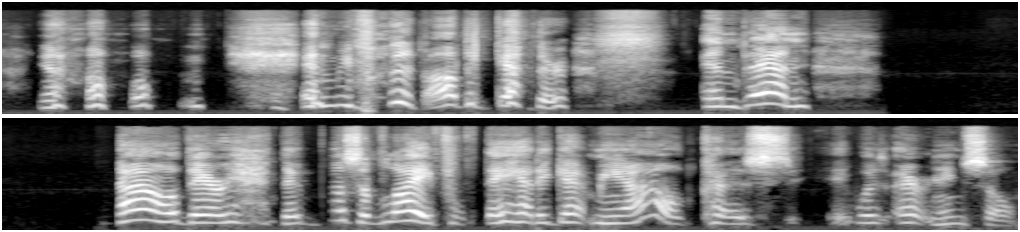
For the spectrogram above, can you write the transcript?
you know, and we put it all together. And then now they're the because of life, they had to get me out because it was everything. So,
